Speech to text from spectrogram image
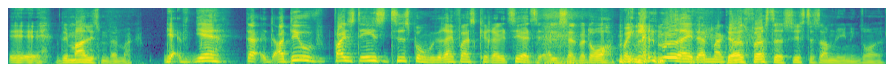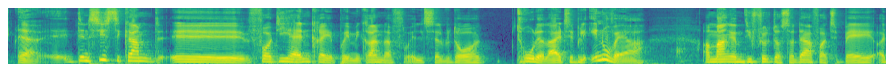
Øh, Det er meget ligesom Danmark. Ja, ja der, og det er jo faktisk det eneste tidspunkt, hvor vi rent faktisk kan relatere til El Salvador på en eller anden måde her i Danmark. Det er også første og sidste sammenligning, tror jeg. Ja, den sidste kamp øh, får de her angreb på immigranter fra El Salvador, tro det eller ej, til at blive endnu værre. Og mange af dem, de flygter så derfra tilbage. Og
